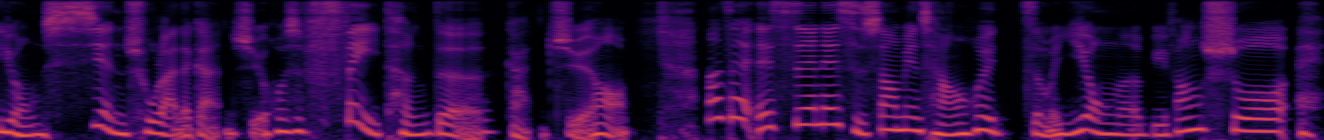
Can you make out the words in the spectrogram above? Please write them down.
涌现出来的感觉，或是沸腾的感觉哦。那在 SNS 上面常会怎么用呢？比方说，哎，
